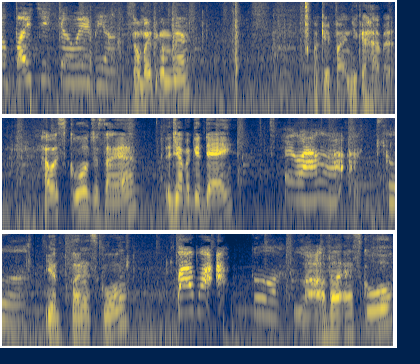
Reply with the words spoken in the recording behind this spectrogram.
No bite Olivia. Don't bite the gummy bear? Okay, fine. You can have it. How was school, Josiah? Did you have a good day? Cool. You had fun at school? Baba cool. Lava at school?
